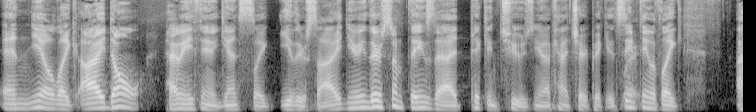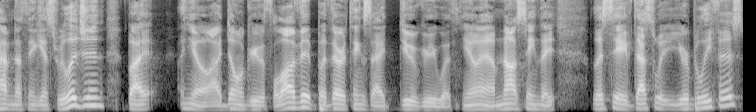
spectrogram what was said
And you know, like I don't have anything against like either side. You know, there's some things that I pick and choose. You know, I kind of cherry pick. It's the same Right. thing with like, I have nothing against religion, but I, you know, I don't agree with a lot of it. But there are things that I do agree with. You know, and I'm not saying that. Let's say if that's what your belief is,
